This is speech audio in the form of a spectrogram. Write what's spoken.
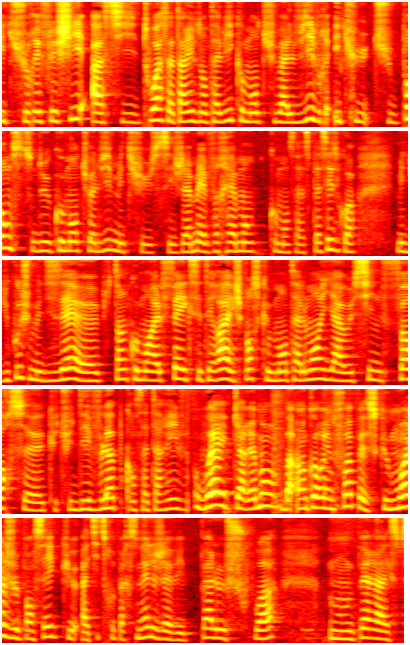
et tu réfléchis à si toi, ça t'arrive dans ta vie, comment tu vas le vivre et tu, tu penses de comment tu vas le vivre, mais tu sais jamais vraiment comment ça va se passer, quoi. Mais du coup, je me disais, euh, putain, comment elle fait, etc. Et je pense que mentalement, il y a aussi une force que tu développes quand ça t'arrive. Ouais, carrément. Bah, encore une fois, parce que moi je pensais que à titre personnel, j'avais pas le choix. Mon père, à ce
